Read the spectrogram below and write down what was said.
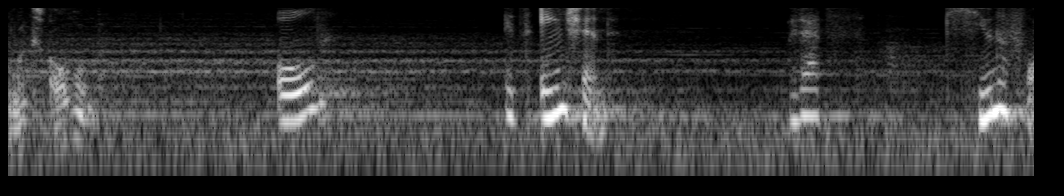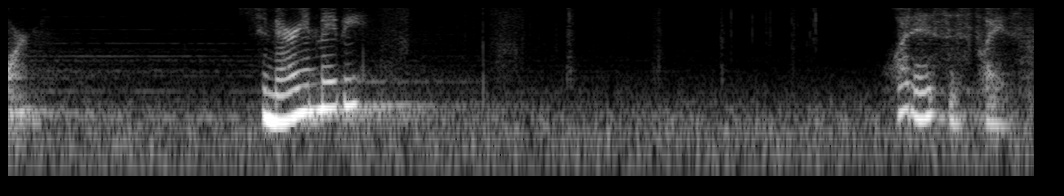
looks old. Old? It's ancient. Or that's cuneiform. Sumerian, maybe? What is this place?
